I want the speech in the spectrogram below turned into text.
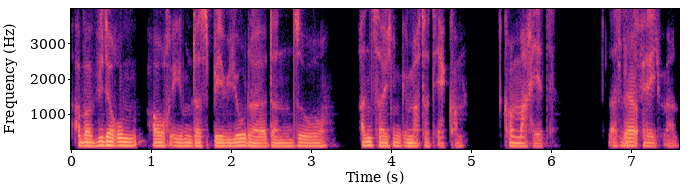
Aber wiederum auch eben, dass Baby Yoda dann so Anzeichen gemacht hat: „Ja, komm, komm, mach jetzt. Lass uns das Ja. fertig machen.“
